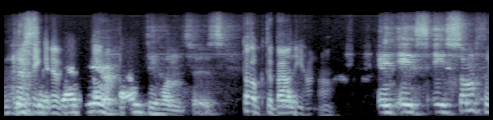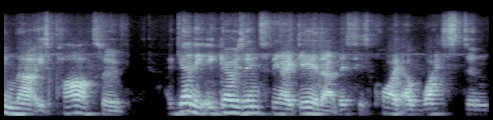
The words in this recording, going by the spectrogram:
Because thinking the idea of bounty hunters Dog the bounty hunter. it, it's it's something that is part of. Again, it, it goes into the idea that this is quite a Western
